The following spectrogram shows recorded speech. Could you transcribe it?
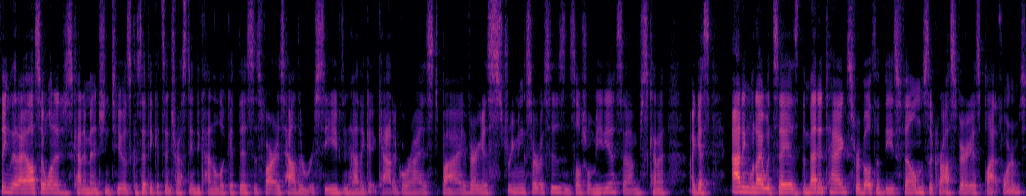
thing that I also want to just kind of mention too is because I think it's interesting to kind of look at this as far as how they're received and how they get categorized by various streaming services and social media. So I'm just kind of, I guess, adding what I would say is the meta tags for both of these films across various platforms.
